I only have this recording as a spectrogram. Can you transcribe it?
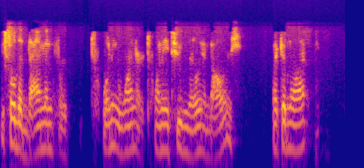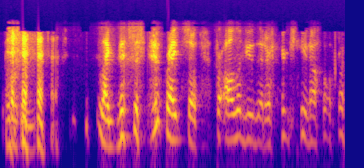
you sold a diamond for twenty one or twenty two million dollars, like in the last like this is right so for all of you that are you know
